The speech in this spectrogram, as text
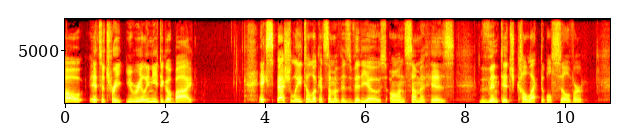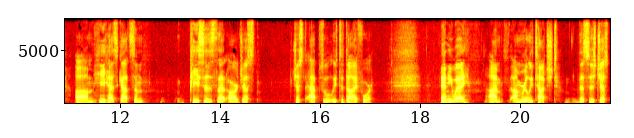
oh, it's a treat. You really need to go by, especially to look at some of his videos on some of his vintage collectible silver. Um, he has got some pieces that are just just absolutely to die for. Anyway, I'm I'm really touched. This is just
